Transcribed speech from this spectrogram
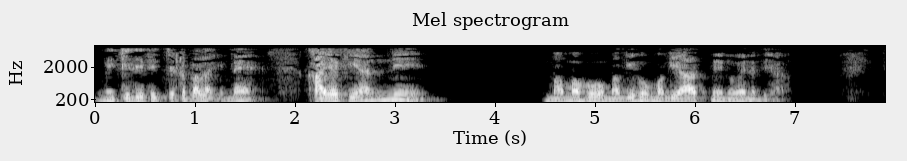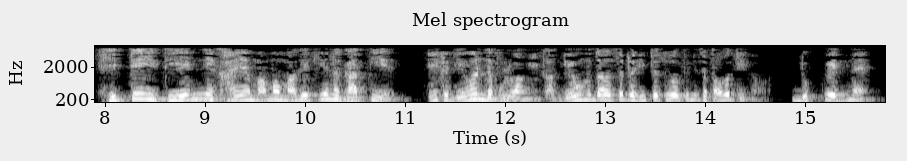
මේ කෙලෙස් එච්චට බලයි නෑ. කය කියන්නේ මම හෝ මගේ හෝ මගේ ආත්මය නොවන දෙයක්. හිතේ තියෙන්නේ කය මම මගේ කියන ගතිය. ඒක ගෙවන්න පුළුවන් එකක්. ගෙවුණු දවසට හිතසුව පිණිස පවතිනවා. දුක් වෙන්නේ නැහැ.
